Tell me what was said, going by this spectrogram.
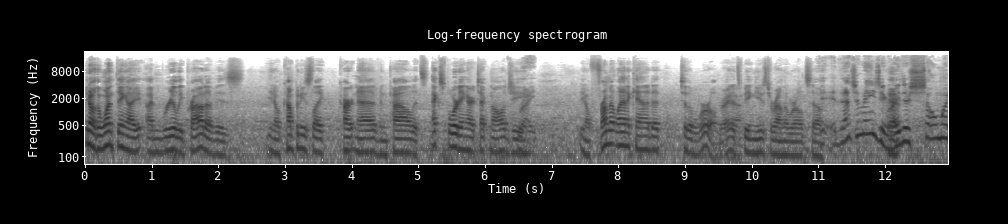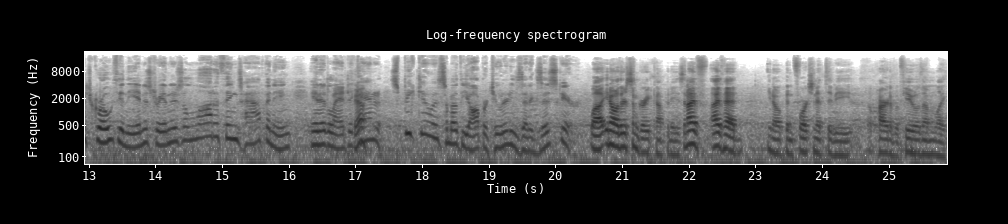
you know, the one thing I, I'm really proud of is, you know, companies like CarteNav and PAL, it's exporting our technology, Right. you know, from Atlantic Canada to the world, right? Yeah. It's being used around the world. So, I- That's amazing, Yeah. right? There's so much growth in the industry, and there's a lot of things happening in Atlantic Yeah. Canada. Speak to us about the opportunities that exist here. Well, you know, there's some great companies, and I've I've had, you know, been fortunate to be a part of a few of them. Like,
